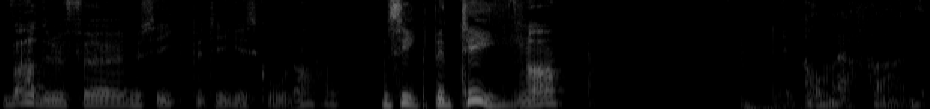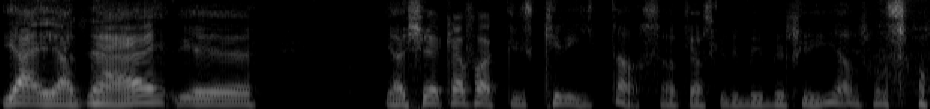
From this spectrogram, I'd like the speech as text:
Vad hade du för musikbetyg i skolan? Musikbetyg. Ja, Det kommer jag fan... Ja, ja, nej, eh, jag käkade faktiskt krita så att jag skulle bli befriad från sång.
